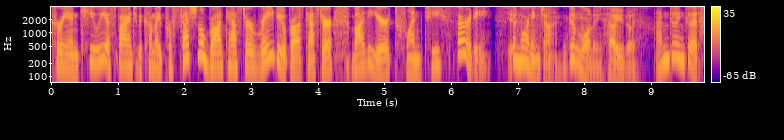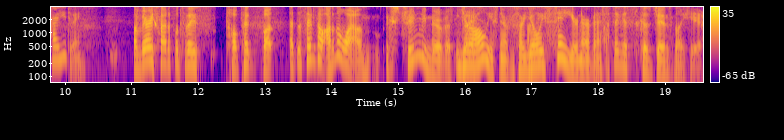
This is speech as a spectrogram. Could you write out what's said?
Korean Kiwi, aspiring to become a professional broadcaster, radio broadcaster by the year 2030. Good morning, John. Good morning. How are you doing? I'm doing good. How are you doing? I'm very excited for today's topic, but at the same time, I don't know why I'm extremely nervous. Today. You're always nervous, or you always say you're nervous. I think it's because Jen's not here.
